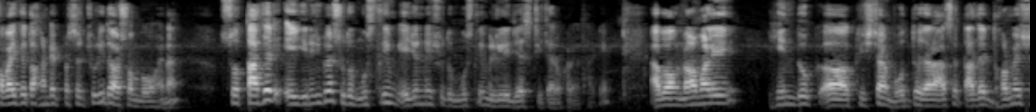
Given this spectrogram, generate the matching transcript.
সবাইকে তো হান্ড্রেড পার্সেন্ট চুরি দেওয়া সম্ভব হয় না। সো তাদের এই জিনিসগুলো শুধু মুসলিম, এই জন্যই শুধু মুসলিম রিলিজিয়াস টিচার ওখানে থাকে। এবং নর্মালি হিন্দু খ্রিস্টান, বৌদ্ধ যারা আছে, তাদের ধর্মের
